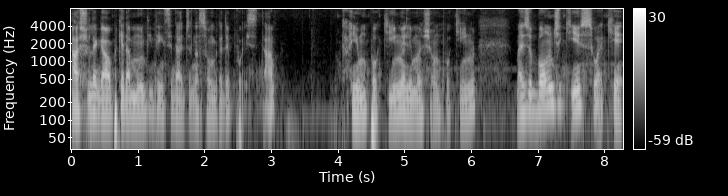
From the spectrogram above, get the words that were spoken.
Acho legal porque dá muita intensidade na sombra depois, tá? Caiu um pouquinho, ele manchou um pouquinho. Mas o bom de que isso é que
